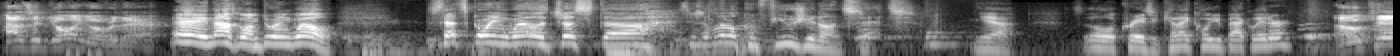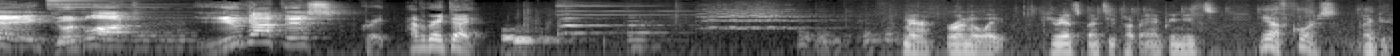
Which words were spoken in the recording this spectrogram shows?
How's it going over there? Hey, Nachum, I'm doing well. Set's going well. It's just, uh, there's a little confusion on set. Yeah, it's a little crazy. Can I call you back later? Okay, good luck. You got this. Great. Have a great day. Meir, we're running late. Can we ask Bensy what type of amp he needs? Yeah, of course. Thank you.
